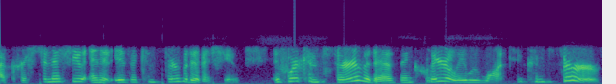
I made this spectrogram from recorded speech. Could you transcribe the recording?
a Christian issue and it is a conservative issue. If we're conservative, then clearly we want to conserve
